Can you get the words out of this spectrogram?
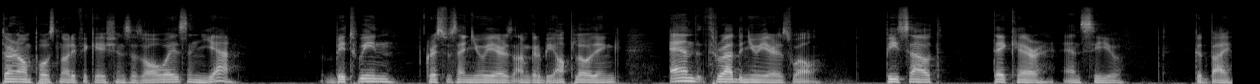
Turn on post notifications as always. And yeah, between Christmas and New Year's, I'm gonna be uploading and throughout the new year as well. Peace out, take care, and see you. Goodbye.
